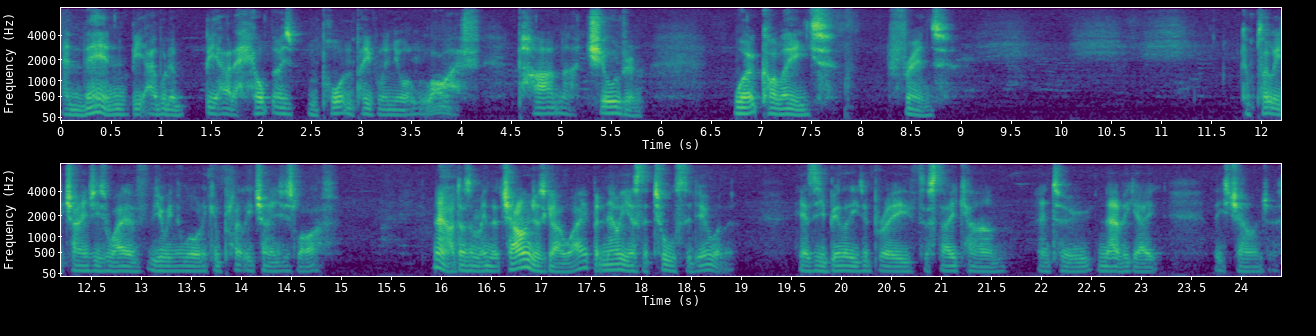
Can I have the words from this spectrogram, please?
and then be able to be able to help those important people in your life partner children work colleagues friends. Completely change his way of viewing the world and completely change his life. Now it doesn't mean the challenges go away but now he has the tools to deal with it. He has the ability to breathe to stay calm and to navigate these challenges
